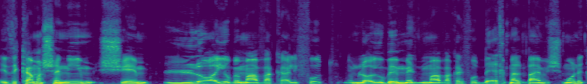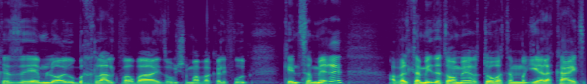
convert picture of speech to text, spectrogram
איזה כמה שנים שהם לא היו במאבק האליפות, הם לא היו באמת במאבק האליפות, בערך מ-2008 כזה, הם לא היו בכלל כבר באזורים של מאבק האליפות, כן צמרת, אבל תמיד אתה אומר, טוב, אתה מגיע לקיץ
